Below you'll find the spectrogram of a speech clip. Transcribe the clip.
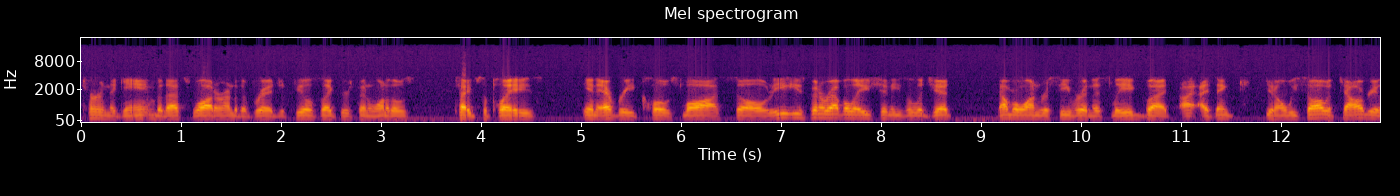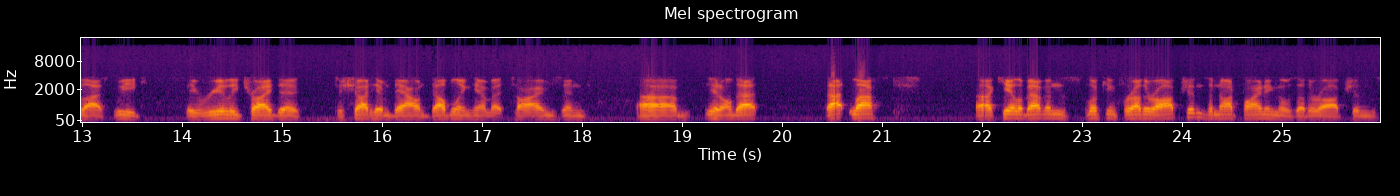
turn the game. But that's water under the bridge. It feels like there's been one of those types of plays in every close loss. So he's been a revelation. He's a legit number one receiver in this league. But I, I think you know we saw with Calgary last week, they really tried to to shut him down, doubling him at times, and um, you know that that left uh, Caleb Evans looking for other options and not finding those other options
